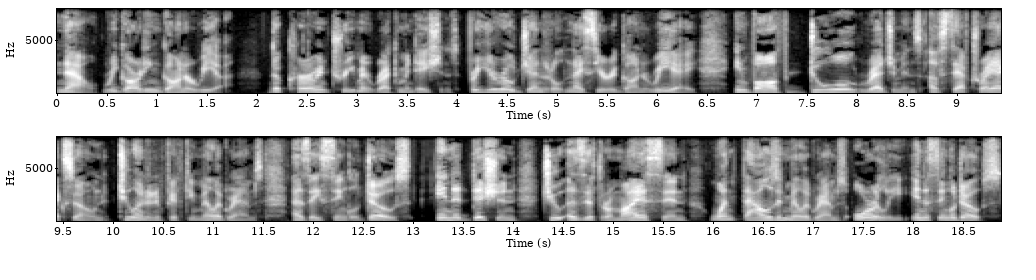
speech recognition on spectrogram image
Now, regarding gonorrhea. The current treatment recommendations for urogenital Neisseria gonorrhoeae involve dual regimens of ceftriaxone 250 milligrams as a single dose in addition to azithromycin 1000 milligrams orally in a single dose.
